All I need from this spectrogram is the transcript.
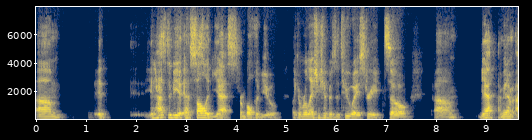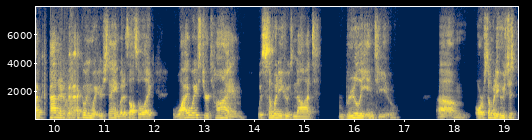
um, it it has to be a solid yes from both of you. Like a relationship is a two way street. So um, yeah, I mean, I'm, I'm kind of echoing what you're saying, but it's also like, why waste your time with somebody who's not really into you, um, or somebody who's just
